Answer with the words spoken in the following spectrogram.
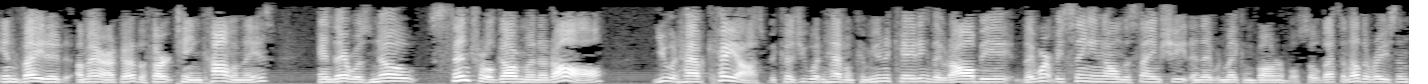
invaded America, the 13 colonies, and there was no central government at all, you would have chaos because you wouldn't have them communicating. They would all be, they weren't be singing on the same sheet, and they would make them vulnerable. So that's another reason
